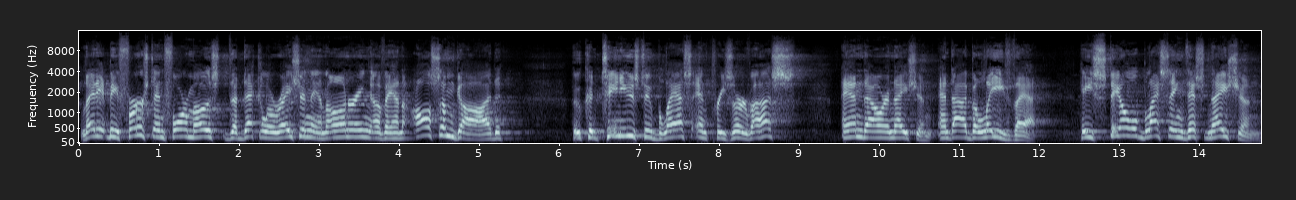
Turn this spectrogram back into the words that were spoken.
Let it be first and foremost the declaration and honoring of an awesome God who continues to bless and preserve us and our nation. And I believe that. He's still blessing this nation.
